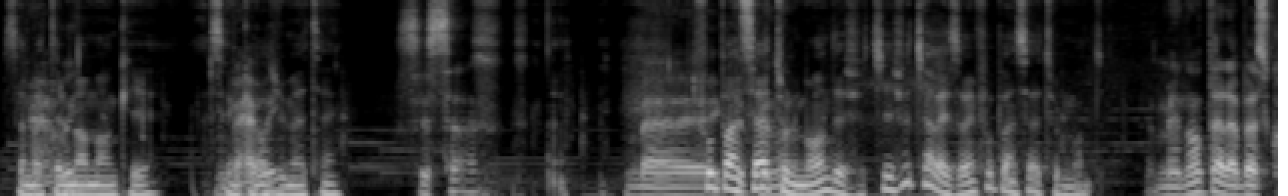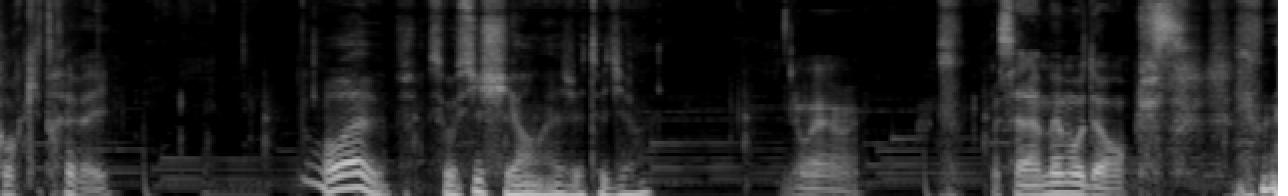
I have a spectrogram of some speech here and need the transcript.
Ça m'a Bah tellement oui. manqué à 5 Bah oui. du matin. C'est ça. bah, Il faut penser à tout le monde, effectivement. Tu as raison, il faut penser à tout le monde. Maintenant, t'as la basse-cour qui te réveille. Ouais, c'est aussi chiant, hein, je vais te dire. Ouais, ouais. C'est la même odeur en plus.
